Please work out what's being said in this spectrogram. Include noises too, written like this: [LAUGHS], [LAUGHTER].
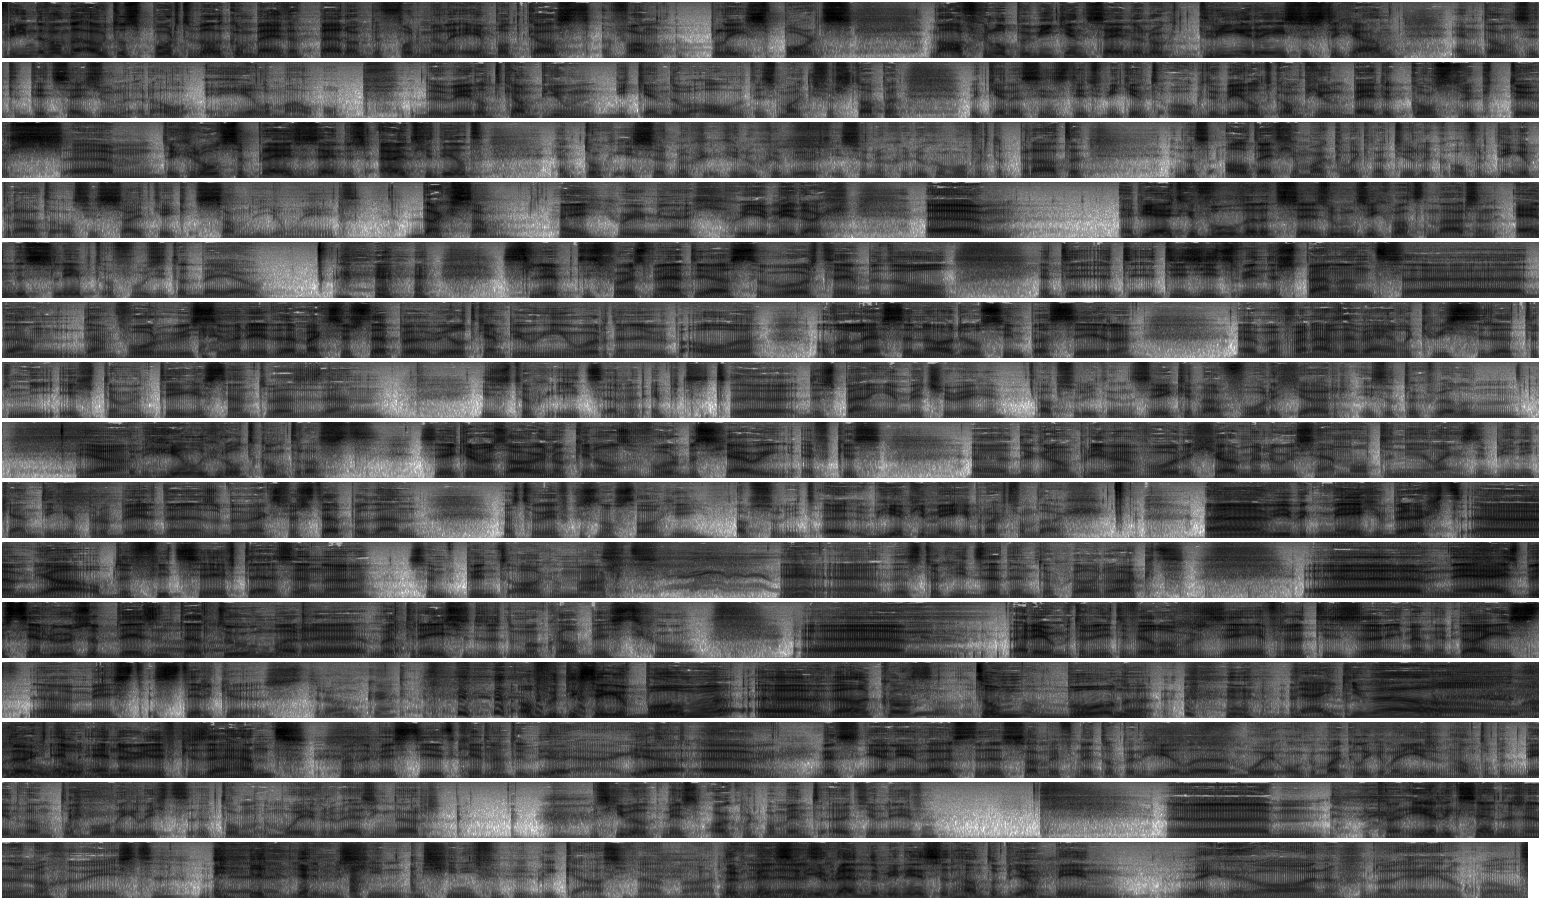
Vrienden van de autosport, welkom bij de Paddock, de Formule 1-podcast van Play Sports. Na afgelopen weekend zijn er nog drie races te gaan en dan zit dit seizoen er al helemaal op. De wereldkampioen, die kenden we al, dat is Max Verstappen. We kennen sinds dit weekend ook de wereldkampioen bij de constructeurs. Ehm, de grootste prijzen zijn dus uitgedeeld en toch is er nog genoeg gebeurd, is er nog genoeg om over te praten. En dat is altijd gemakkelijk natuurlijk over dingen praten als je sidekick Sam de Jong heet. Dag Sam. Hey, goedemiddag. Goedemiddag. Ehm, heb jij het gevoel dat het seizoen zich wat naar zijn einde sleept, of hoe zit dat bij jou? [LAUGHS] Sleept is volgens mij het juiste woord. Hè. Ik bedoel, het, het, het is iets minder spannend uh, dan, dan voor we wisten wanneer dat Max Verstappen wereldkampioen ging worden. Hè. We hebben alle, allerlei scenario's zien passeren. Uh, maar vanaf dat we eigenlijk wisten dat er niet echt nog een tegenstand was, dan is het toch iets, heb het, uh, de spanning een beetje weg. Hè? Absoluut. En zeker na vorig jaar is dat toch wel een, ja. een heel groot contrast. Zeker, we zagen ook in onze voorbeschouwing even uh, de Grand Prix van vorig jaar met Lewis Hamilton die langs de binnenkant dingen probeerde en zo bij Max Verstappen, dan was het toch even nostalgie. Absoluut. Uh, wie heb je meegebracht vandaag? Uh, wie heb ik meegebracht? Ehm, ja, op de fiets heeft hij zijn, zijn punt al gemaakt. [LAUGHS] dat is toch iets dat hem toch wel raakt. Ehm, nee, hij is best jaloers op deze oh. tattoo, maar met racen doet het hem ook wel best goed. Um, we moeten er niet te veel over zeveren. Het is uh, iemand met Belgisch uh, meest sterke stronken. [LAUGHS] of moet ik zeggen bomen. Uh, welkom, Tom Bonen. Dankjewel. Hallo. En, en, nog eens even de hand, voor de mensen die het kennen. Ja, ja um, mensen die alleen luisteren, Sam heeft net op een hele mooie, ongemakkelijke manier zijn hand op het been van Tom Bonen gelegd. Tom, een mooie verwijzing naar misschien wel het meest awkward moment uit je leven. Um, ik kan eerlijk zijn, er zijn er nog geweest. Hè. Uh, die zijn misschien, misschien niet voor publicatie veldbaar. Nog mensen die random ineens een hand op jouw been legden. Ja, nog, nog erger ook wel.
